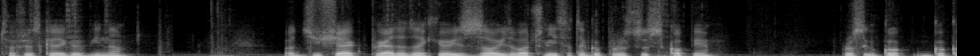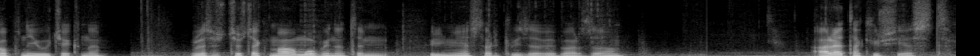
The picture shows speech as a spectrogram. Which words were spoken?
To wszystko jego wina. Od dzisiaj jak pojadę do jakiegoś zoo i zobaczę listę, tego po prostu skopię. Po prostu go, go kopnę i ucieknę. W ogóle coś, coś tak mało mówię na tym filmie, starki widzowie, bardzo. Ale tak już jest.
